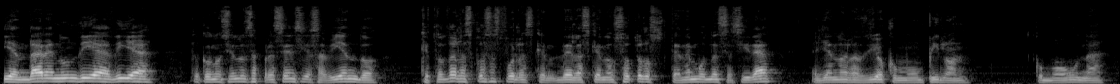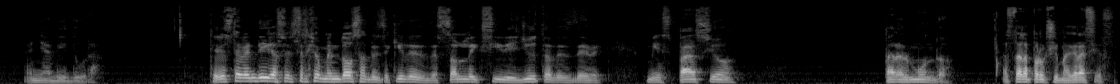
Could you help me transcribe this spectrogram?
y andar en un día a día reconociendo esa presencia, sabiendo que todas las cosas por las que, de las que nosotros tenemos necesidad, ella nos las dio como un pilón, como una añadidura. Que Dios te bendiga, soy Sergio Mendoza desde aquí, desde Salt Lake City, Utah, desde mi espacio para el mundo. Hasta la próxima, gracias.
